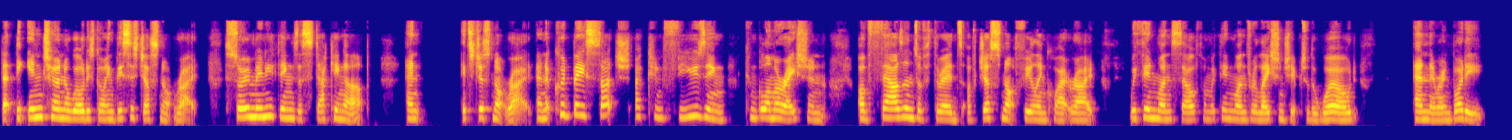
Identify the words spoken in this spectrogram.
that the internal world is going, this is just not right. So many things are stacking up. And it's just not right. And it could be such a confusing conglomeration of thousands of threads of just not feeling quite right within oneself and within one's relationship to the world and their own body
